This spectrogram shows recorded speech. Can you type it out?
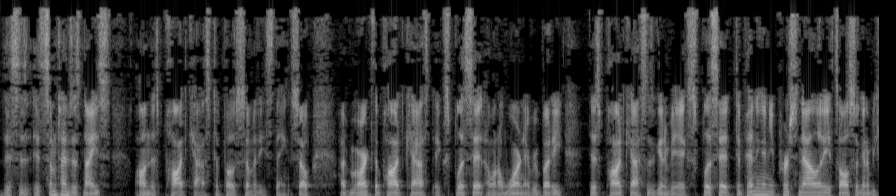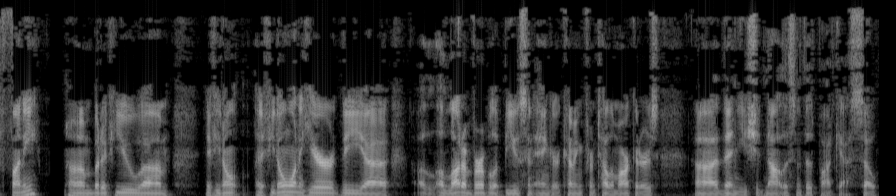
this is it's sometimes it's nice on this podcast to post some of these things. So I've marked the podcast explicit. I want to warn everybody this podcast is going to be explicit. Depending on your personality, it's also going to be funny. Um, but if you um, if you don't if you don't want to hear the uh, a, a, lot of verbal abuse and anger coming from telemarketers, uh, then you should not listen to this podcast. So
